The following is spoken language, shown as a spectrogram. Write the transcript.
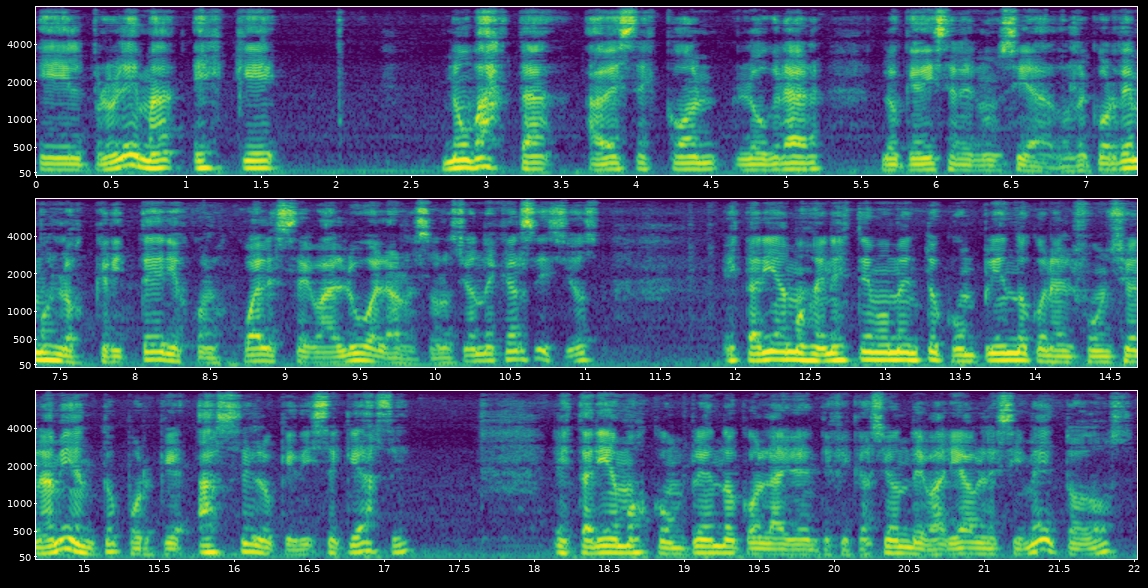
El problema es que no basta a veces con lograr lo que dice el enunciado. Recordemos los criterios con los cuales se evalúa la resolución de ejercicios. Estaríamos en este momento cumpliendo con el funcionamiento porque hace lo que dice que hace. Estaríamos cumpliendo con la identificación de variables y métodos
